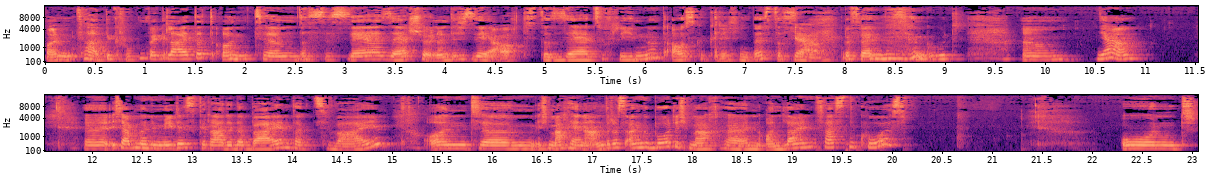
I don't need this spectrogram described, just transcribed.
und hat die Gruppen begleitet und ähm, das ist sehr, sehr schön. Und ich sehe auch, dass du sehr zufrieden und ausgeglichen bist. Das ja. gefällt mir sehr gut. Ähm, ja, äh, ich habe meine Mädels gerade dabei an Tag zwei und ähm, ich mache ein anderes Angebot. Ich mache einen Online-Fastenkurs und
